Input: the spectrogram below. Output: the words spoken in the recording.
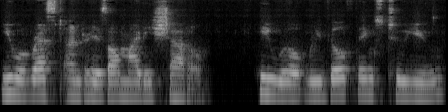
You will rest under His almighty shadow. He will reveal things to you,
